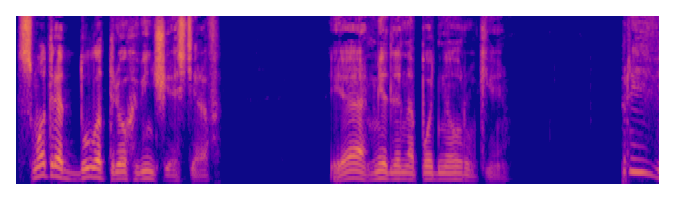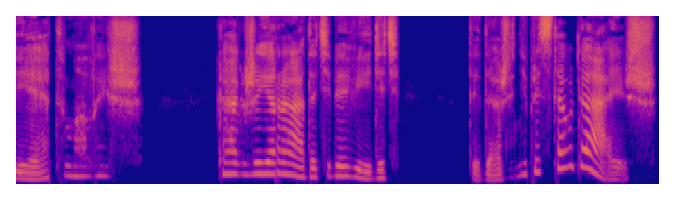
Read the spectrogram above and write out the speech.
смотрят дуло трех винчестеров. Я медленно поднял руки. «Привет, малыш. Как же я рада тебя видеть. Ты даже не представляешь,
